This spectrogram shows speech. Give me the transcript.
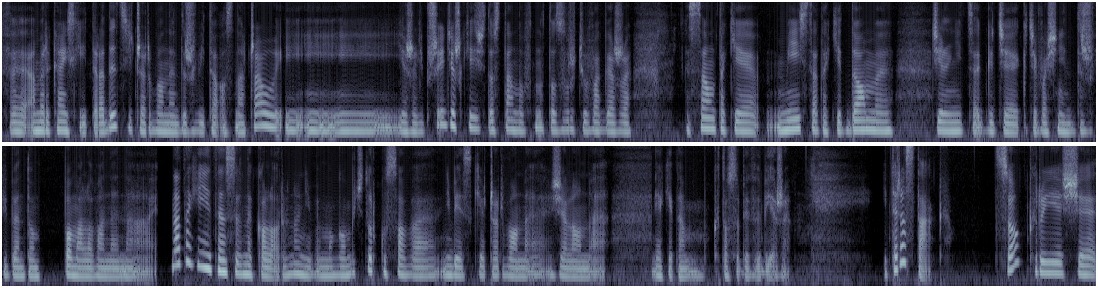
w amerykańskiej tradycji. Czerwone drzwi to oznaczały i, i, i jeżeli przyjedziesz kiedyś do Stanów, no to zwróć uwagę, że są takie miejsca, takie domy, dzielnice, gdzie, gdzie właśnie drzwi będą pomalowane na, na takie intensywne kolory. No nie wiem, mogą być turkusowe, niebieskie, czerwone, zielone, jakie tam kto sobie wybierze. I teraz tak, co kryje się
